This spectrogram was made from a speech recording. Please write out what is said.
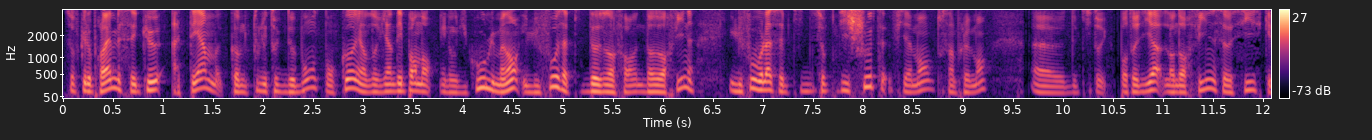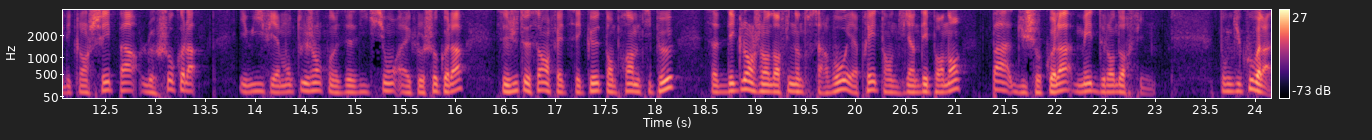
Sauf que le problème, c'est que à terme, comme tous les trucs de bon, ton corps il en devient dépendant. Et donc du coup, lui maintenant, il lui faut sa petite dose d'endorphine. Il lui faut voilà ce petit, ce petit shoot finalement, tout simplement, euh, de petits trucs. Pour te dire, l'endorphine, c'est aussi ce qui est déclenché par le chocolat. Et oui, finalement, tous les gens qui ont des addictions avec le chocolat, c'est juste ça en fait. C'est que tu en prends un petit peu, ça déclenche l'endorphine dans ton cerveau et après, tu en deviens dépendant, pas du chocolat, mais de l'endorphine. Donc du coup, voilà,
